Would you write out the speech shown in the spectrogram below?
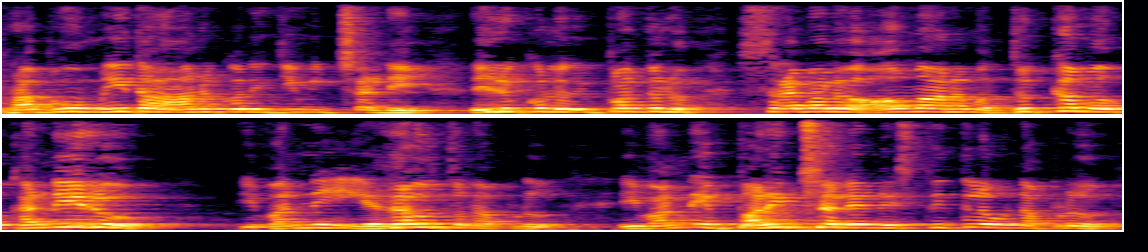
ప్రభు మీద ఆనుకొని జీవించండి. ఇరుకులు ఇబ్బందులు శ్రమలు అవమానము దుఃఖము కన్నీరు ఇవన్నీ ఎదురవుతున్నప్పుడు ఇవన్నీ భరించలేని స్థితిలో ఉన్నప్పుడు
